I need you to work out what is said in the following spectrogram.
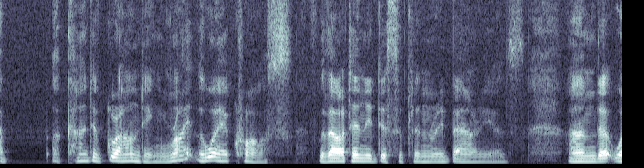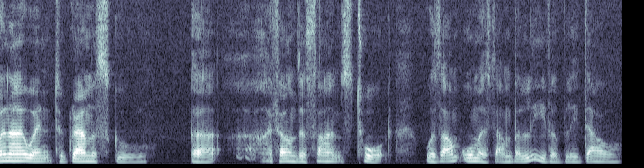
a, kind of grounding right the way across without any disciplinary barriers. And uh, when I went to grammar school, uh, I found the science taught was um, almost unbelievably dull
